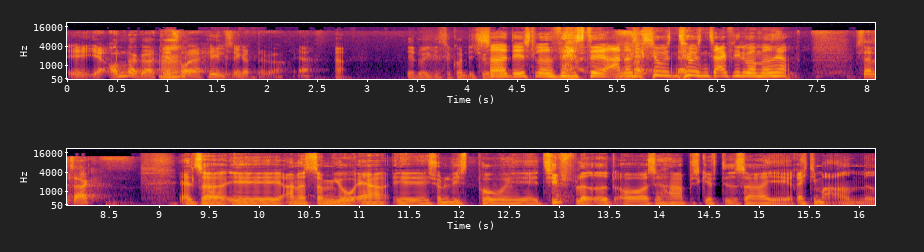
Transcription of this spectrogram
Øh, ja, om der gør, det Mhm. tror jeg helt sikkert, der gør. Ja. Det er du ikke et sekund i tvivl Så er det slået fast. Øh, Anders, tusind, tusind tak, fordi du var med her. Selv tak. Altså, øh, Anders, som jo er øh, journalist på øh, Tipsbladet, og også har beskæftiget sig øh, rigtig meget med,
